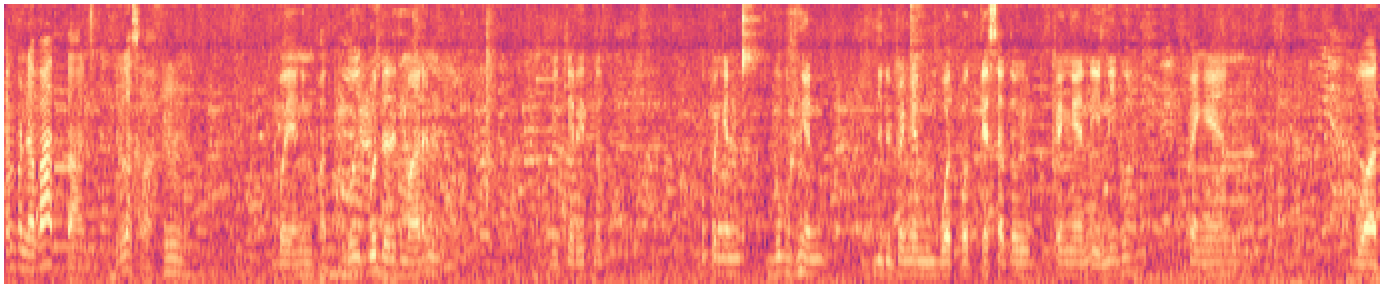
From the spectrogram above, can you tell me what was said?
kan pendapatan jelas lah. Hmm. bayangin Fat gue gue dari kemarin mikir itu. Gue pengen gue pengen jadi pengen buat podcast atau pengen ini gue pengen buat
